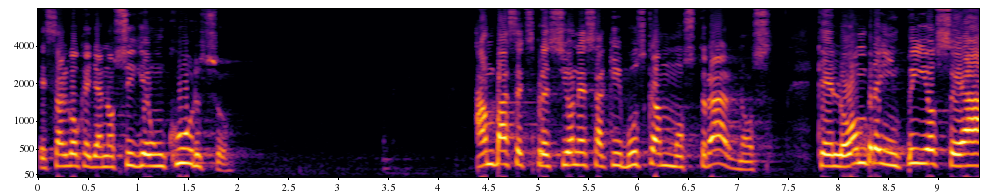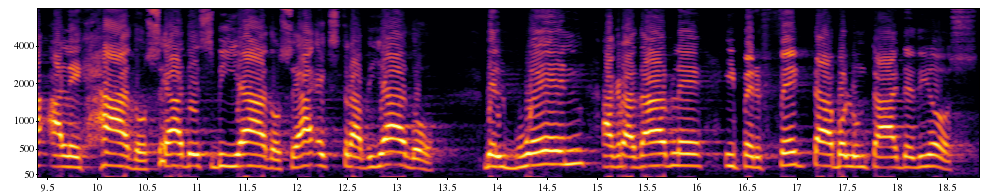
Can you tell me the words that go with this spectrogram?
es algo que ya no sigue un curso. Ambas expresiones aquí buscan mostrarnos que el hombre impío se ha alejado, se ha desviado, se ha extraviado del buen, agradable y perfecta voluntad de Dios.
